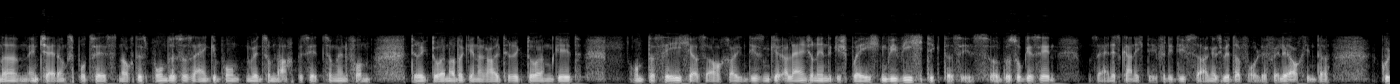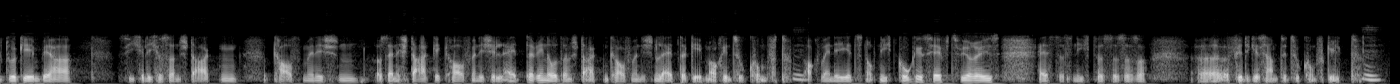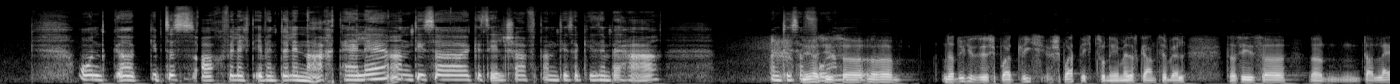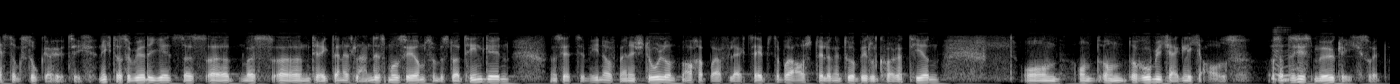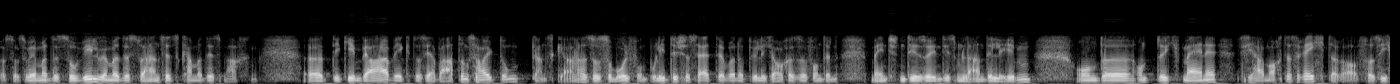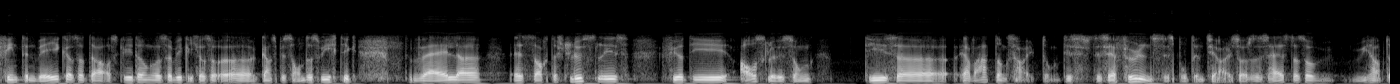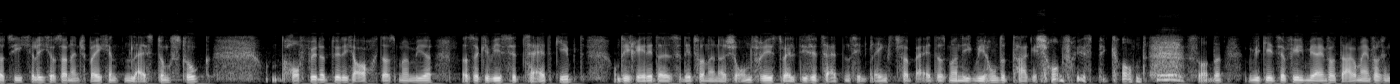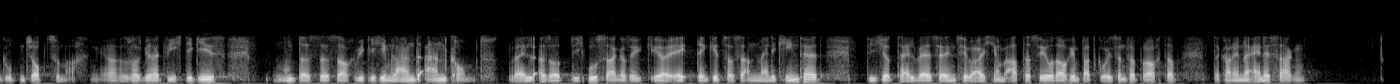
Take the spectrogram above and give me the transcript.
äh, Entscheidungsprozessen auch des Bundes also eingebunden, wenn es um Nachbesetzungen von Direktoren oder Generaldirektoren geht. Und da sehe ich also auch in diesen, allein schon in den Gesprächen, wie wichtig das ist. Aber so gesehen, also eines kann ich definitiv sagen, es wird auf alle Fälle auch in der Kultur GmbH sicherlich aus einem starken kaufmännischen, aus einer starke kaufmännische Leiterin oder einen starken kaufmännischen Leiter geben, auch in Zukunft. Mhm. Auch wenn er jetzt noch nicht Co-Geschäftsführer ist, heißt das nicht, dass das also äh, für die gesamte Zukunft gilt. Mhm. Und äh, gibt es auch vielleicht eventuelle Nachteile an dieser Gesellschaft, an dieser GmbH, an dieser ja, Form? Äh, äh Natürlich ist es sportlich, sportlich zu nehmen, das Ganze, weil das ist, äh, der Leistungsdruck erhöht sich. Nicht? Also würde ich jetzt als, äh, als äh, Direktor eines Landesmuseums und dorthin gehen und setze mich hin auf meinen Stuhl und mache ein paar, vielleicht selbst ein paar Ausstellungen, tue ein bisschen kuratieren und, und, und ruhe mich eigentlich aus. Also mhm. das ist möglich, so etwas. Also wenn man das so will, wenn man das so ansetzt, kann man das machen. Äh, die GmbH weckt aus Erwartungshaltung, ganz klar, also sowohl von politischer Seite, aber natürlich auch also von den Menschen, die so in diesem Lande leben. Und, äh, und ich meine, sie haben auch das Recht darauf. Also ich finde den Weg, also der Ausgliederung, also wirklich also äh, ganz besonders wichtig, weil es auch der Schlüssel ist für die Auslösung dieser Erwartungshaltung, des, des Erfüllens des Potenzials. Also das heißt also, ich habe da sicherlich also einen entsprechenden Leistungsdruck und hoffe natürlich auch, dass man mir also eine gewisse Zeit gibt und ich rede da also nicht von einer Schonfrist, weil diese Zeiten sind längst vorbei, dass man irgendwie 100 Tage Schonfrist bekommt, sondern mir geht es ja vielmehr einfach darum, einfach einen guten Job zu machen. Ja. Also was mir halt wichtig ist, und dass das auch wirklich im Land ankommt. Weil, also ich muss sagen, also ich denke jetzt also an meine Kindheit, die ich ja teilweise in Seewalchen am Attersee oder auch in Bad Gäusern verbracht habe. Da kann ich nur eines sagen,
